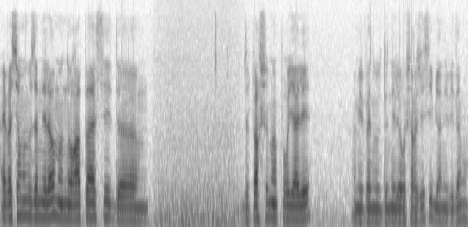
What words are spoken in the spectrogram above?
Elle va sûrement nous amener là mais on n'aura pas assez de de parchemin pour y aller. Ah mais il va nous donner les recharges ici bien évidemment.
